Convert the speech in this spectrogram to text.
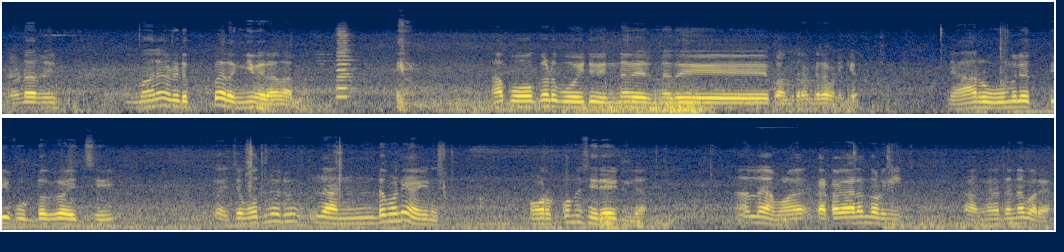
അതുകൊണ്ടാണ് ഉമ്മാനെ കണ്ടിട്ട് ഇറങ്ങി വരാന്ന് പറഞ്ഞു. ആ പോക്കട് പോയിട്ട് പിന്നെ വരുന്നത് പന്ത്രണ്ടര മണിക്കാണ് ഞാൻ റൂമിലെത്തി ഫുഡൊക്കെ കഴിച്ച് കഴിച്ചപ്പോത്തിന് ഒരു രണ്ട് മണിയായിന് ഉറക്കൊന്നും ശരിയായിട്ടില്ല. അല്ല നമ്മളെ കട്ടകാലം തുടങ്ങി. അങ്ങനെ തന്നെ പറയാം.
